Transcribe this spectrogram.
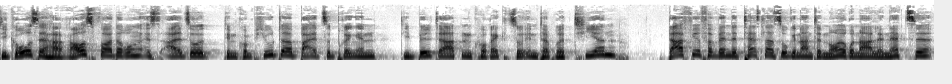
Die große Herausforderung ist also, dem Computer beizubringen, die Bilddaten korrekt zu interpretieren. Dafür verwendet Tesla sogenannte neuronale Netze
